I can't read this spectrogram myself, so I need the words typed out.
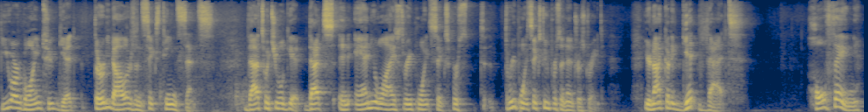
you are going to get $30.16. That's what you will get. That's an annualized 3.6 3.62% interest rate. You're not going to get that whole thing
